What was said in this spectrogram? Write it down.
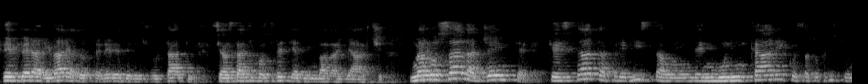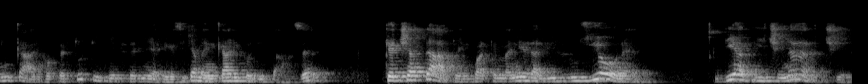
e per arrivare ad ottenere dei risultati siamo stati costretti ad imbavagliarci, ma lo sa la gente che è stata prevista un, un incarico, è stato previsto un incarico per tutti gli infermieri infermieri che si chiama incarico di base, che ci ha dato in qualche maniera l'illusione di avvicinarci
